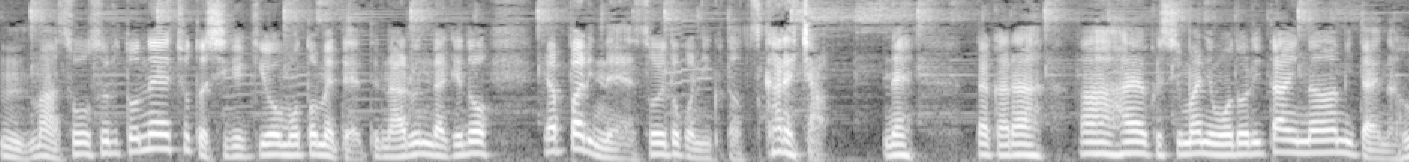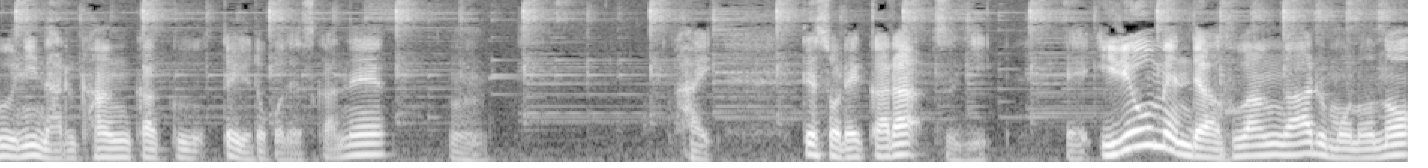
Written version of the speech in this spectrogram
うん、まあそうするとね、ちょっと刺激を求めてってなるんだけど、やっぱりね、そういうとこに行くと疲れちゃう。ね。だから、ああ、早く島に戻りたいな、みたいな風になる感覚というとこですかね。うん。はい。で、それから次。え医療面では不安があるものの、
